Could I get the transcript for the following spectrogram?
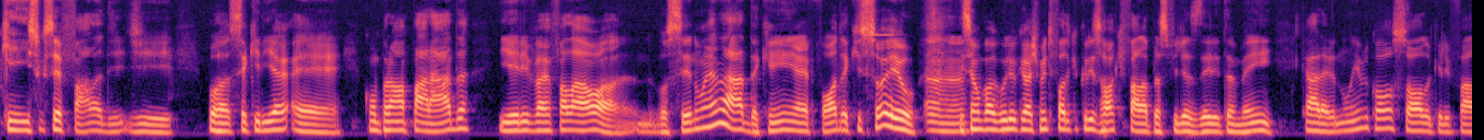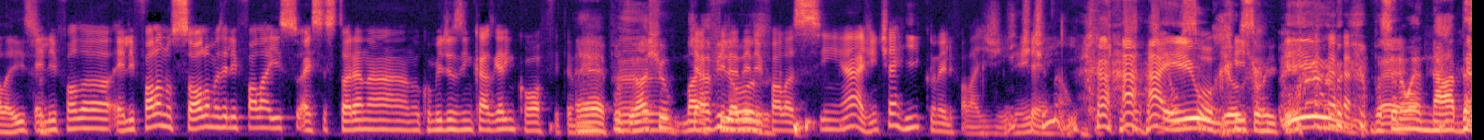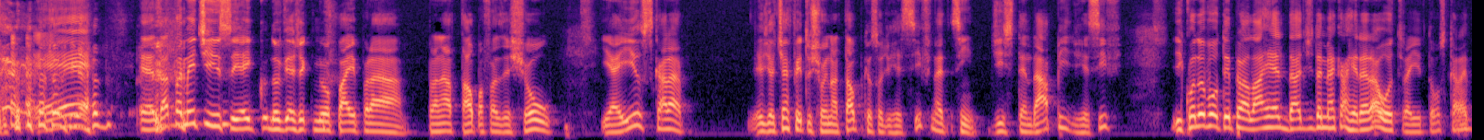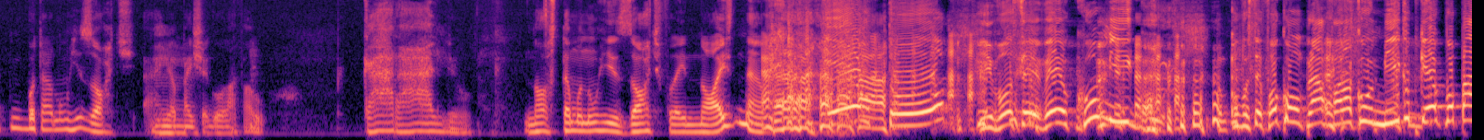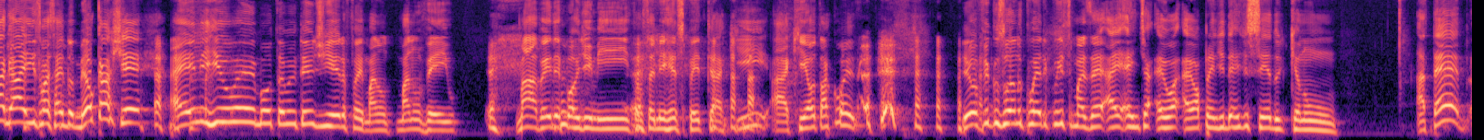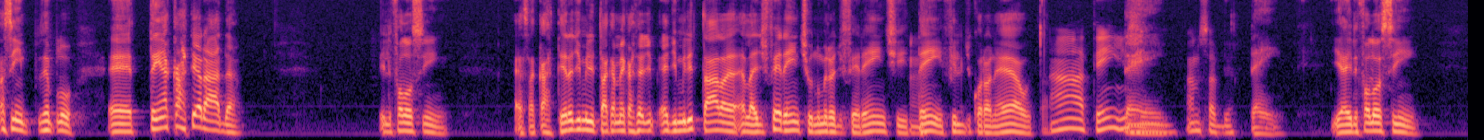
que isso que você fala de. de porra, você queria é, comprar uma parada e ele vai falar: ó, você não é nada, quem é foda aqui sou eu. Aham. Isso é um bagulho que eu acho muito foda que o Chris Rock fala pras filhas dele também. Cara, eu não lembro qual é o solo que ele fala isso. Ele fala, ele fala no solo, mas ele fala isso, essa história na, no Comedians in Cars Getting Coffee também. É, putz, eu Ah, acho Que a filha maravilhoso. dele fala assim: ah, a gente é rico, né? Ele fala, gente, Gente, é não. rico. eu, sou Eu rico. sou rico. eu. Você É. não é nada. É, é exatamente isso. E aí, quando eu viajei com meu pai pra, pra Natal pra fazer show, e aí os caras. Eu já tinha feito show em Natal, porque eu sou de Recife, né? Sim, de stand-up de Recife. E quando eu voltei pra lá, a realidade da minha carreira era outra. Aí, então os caras me botaram num resort. Aí meu pai chegou lá e falou: Caralho, nós estamos num resort. Eu Falei, nós não. eu tô e você veio comigo. Então, quando você for comprar, fala comigo, porque eu vou pagar isso, vai sair do meu cachê. Aí ele riu, ei, irmão, também tenho dinheiro. Eu falei, mas não, mas não veio. Mas veio depois de mim, então você me respeita, que aqui, aqui é outra coisa. Eu fico zoando com ele com isso, mas é, a, a gente, eu, eu aprendi desde cedo que eu não. Até, assim, por exemplo, é, tem a carteirada. Ele falou assim: essa carteira de militar, que a minha carteira de- é de militar, ela, ela é diferente, o número é diferente, tem filho de coronel e tal. Ah, tem isso? Tem. Ah, não sabia. Tem. E aí ele falou assim:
